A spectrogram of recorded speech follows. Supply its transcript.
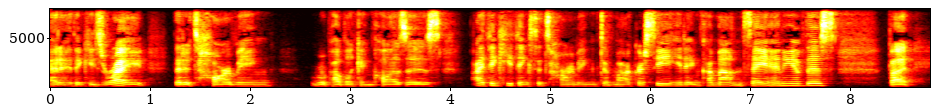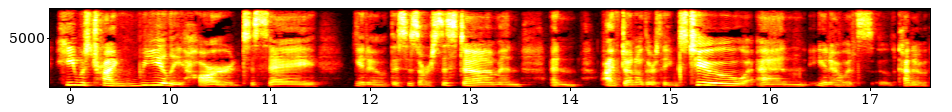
and I think he's right that it's harming Republican causes. I think he thinks it's harming democracy. He didn't come out and say any of this, but he was trying really hard to say, you know, this is our system and and I've done other things too and you know, it's kind of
